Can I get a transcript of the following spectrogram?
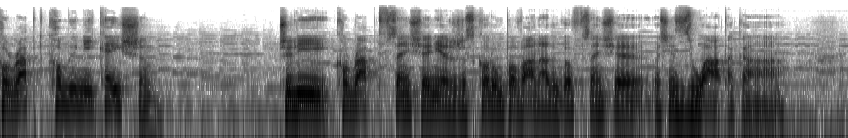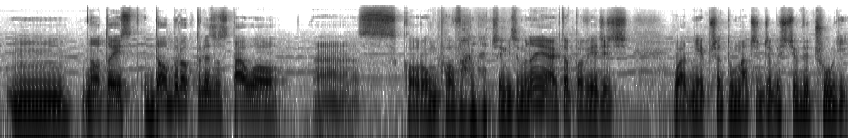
corrupt communication, Czyli corrupt w sensie nie, że skorumpowana, tylko w sensie właśnie zła, taka. Mm, no to jest dobro, które zostało e, skorumpowane czymś. No nie wiem, jak to powiedzieć, ładnie przetłumaczyć, żebyście wyczuli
